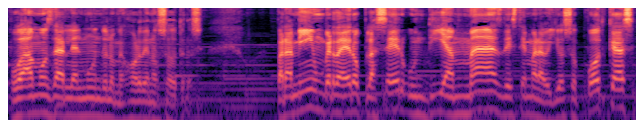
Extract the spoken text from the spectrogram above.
podamos darle al mundo lo mejor de nosotros. Para mí un verdadero placer, un día más de este maravilloso podcast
